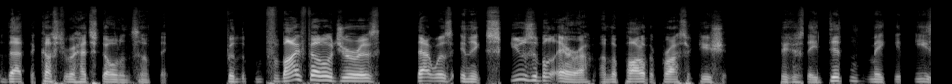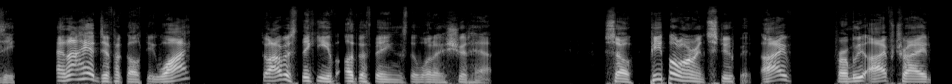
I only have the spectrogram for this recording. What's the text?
that the customer had stolen something. For, the, for my fellow jurors, that was an excusable error on the part of the prosecution because they didn't make it easy. And I had difficulty. Why? So I was thinking of other things than what I should have. So people aren't stupid. I've I've tried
